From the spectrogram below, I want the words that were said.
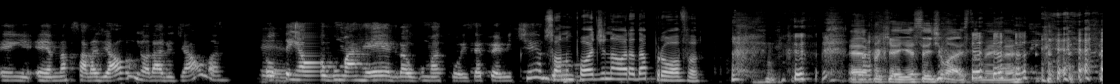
em- eh, na sala de aula, em horário de aula? Ou tem alguma regra, alguma coisa? É permitido? Só não pode na hora da prova. É, porque aí ia ser demais também, né?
